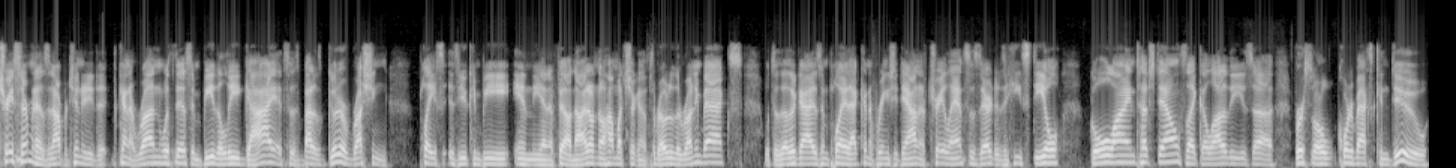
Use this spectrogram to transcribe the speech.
Trey Sermon has an opportunity to kind of run with this and be the lead guy, it's about as good a rushing place as you can be in the NFL. Now I don't know how much they're going to throw to the running backs with the other guys in play. That kind of brings you down. And If Trey Lance is there, does he steal goal line touchdowns like a lot of these uh, versatile quarterbacks can do?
